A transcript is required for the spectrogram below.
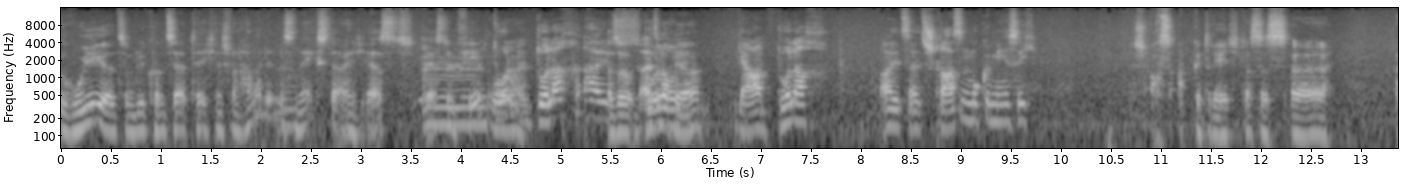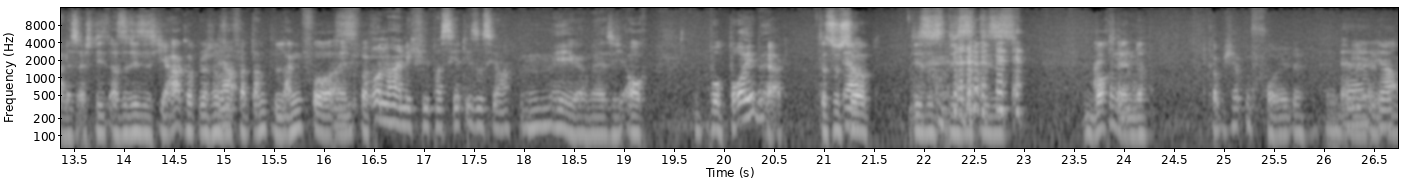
ruhiger, zum Glück konzerttechnisch. Wann haben wir denn das nächste eigentlich? Erst, erst im Mm, Februar? Dur- Durlach halt. Also Durlach, ja. Ja, Durlach als, als Straßenmucke mäßig. Das ist auch so abgedreht, dass das äh, alles erst. dies- Also dieses Jahr kommt mir schon Ja. so verdammt lang vor, Es einfach. unheimlich viel passiert dieses Jahr. Megamäßig. Auch Bo Boyberg. Das ist Ja. so dieses, dieses, dieses Wochenende. Ich glaube, ich habe einen Feudel Äh, ja.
